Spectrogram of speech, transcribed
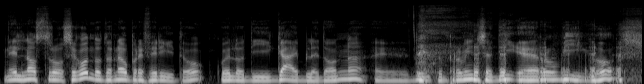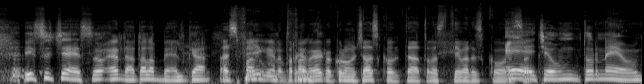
nel nostro secondo torneo preferito, quello di Gaibledon, eh, dunque in provincia di eh, Rovigo, il successo è andato alla belga. Ma spiegalo perché magari qualcuno non ci ha ascoltato la settimana scorsa. Eh, c'è un torneo in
